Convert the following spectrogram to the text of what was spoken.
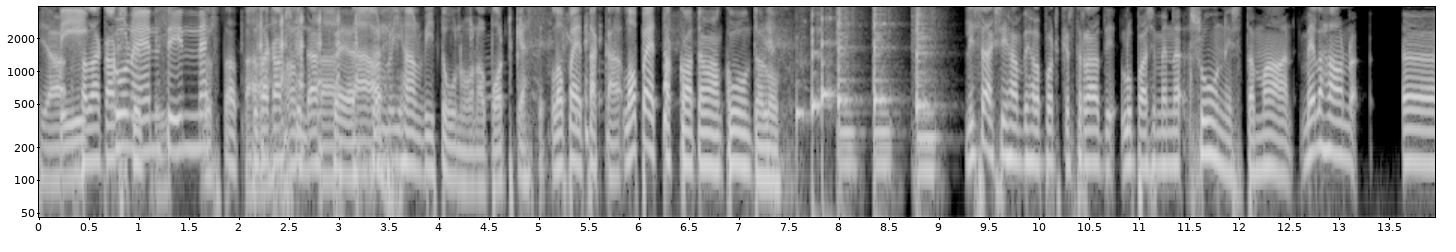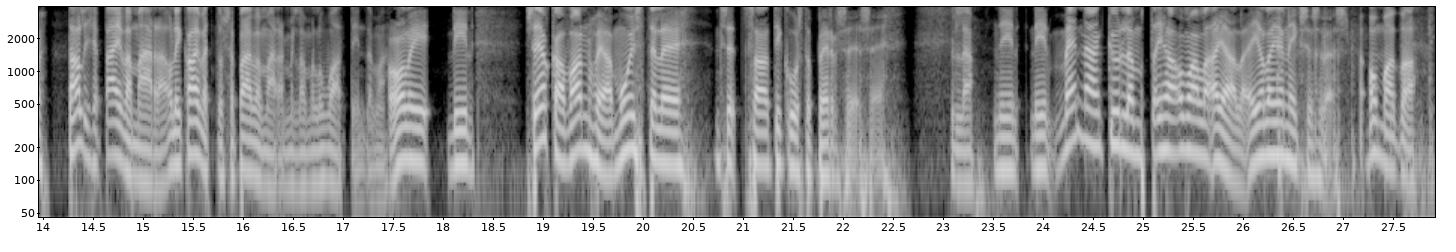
Ja Pikkunen 120, sinne. Tuosta taas. 120 On- FPS. Tää on ihan vitun huono podcasti. Lopettakaa, lopettakaa tämän kuuntelu. lisäksi ihan pihalla podcast Raati lupasi mennä suunnistamaan. Meillähän on, öö, Tämä oli se päivämäärä, oli kaivettu se päivämäärä, milloin me luvattiin tämä. oli, niin se joka vanhoja muistelee, niin se saa tikusta perseeseen. Kyllä. Niin, niin mennään kyllä, mutta ihan omalla ajalla. Ei olla jäniksen selässä. Oma tahti.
